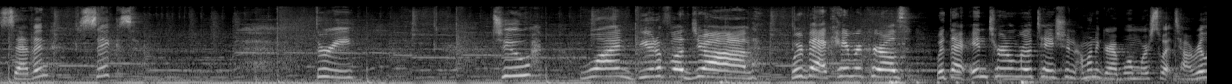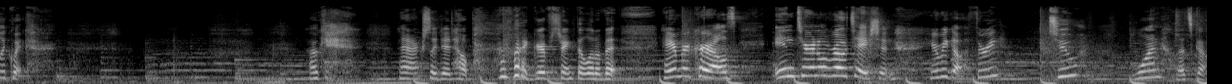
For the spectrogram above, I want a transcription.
Seven, six, three, two, one. Beautiful job. We're back, hammer curls with that internal rotation. I'm gonna grab one more sweat towel really quick. Okay, that actually did help my grip strength a little bit. Hammer curls, internal rotation. Here we go, three, two, one, let's go.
